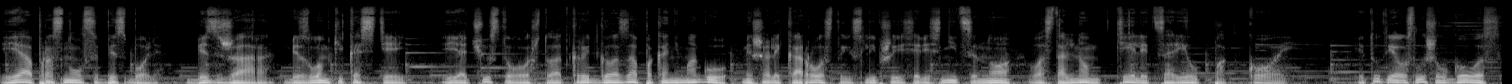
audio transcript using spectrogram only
я проснулся без боли, без жара, без ломки костей, и я чувствовал, что открыть глаза пока не могу, мешали коросты и слипшиеся ресницы, но в остальном теле царил покой. И тут я услышал голос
